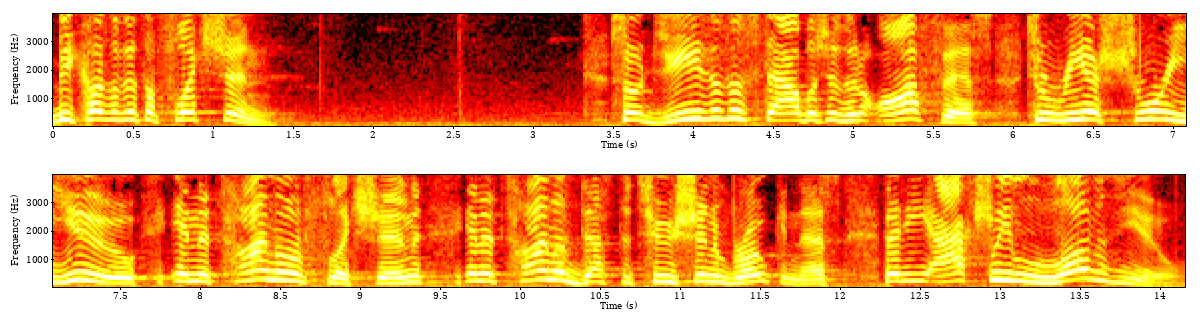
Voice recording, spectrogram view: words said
because of this affliction. So Jesus establishes an office to reassure you in the time of affliction, in a time of destitution and brokenness, that He actually loves you.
